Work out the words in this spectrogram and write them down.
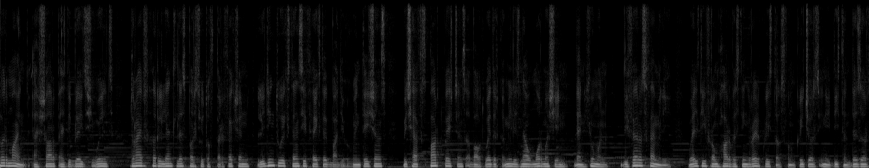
Her mind, as sharp as the blades she wields, drives her relentless pursuit of perfection, leading to extensive hextech body augmentations, which have sparked questions about whether Camille is now more machine than human. The Ferros family, wealthy from harvesting rare crystals from creatures in a distant desert,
